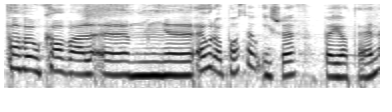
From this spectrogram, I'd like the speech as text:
Paweł Kowal, e, europoseł i szef PJN.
